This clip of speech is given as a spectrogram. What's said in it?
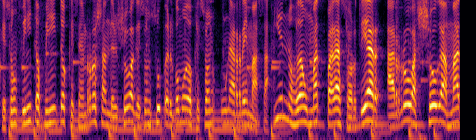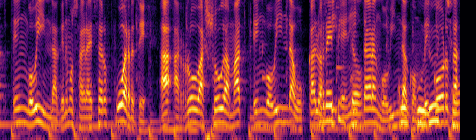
que son finitos, finitos, que se enrollan del yoga, que son súper cómodos, que son una remasa. ¿Quién nos da un mat para sortear? Arroba yoga mat en Govinda. Queremos agradecer ser fuerte a arroba yoga mat en Govinda, buscalo así en Instagram, Govinda con B corta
